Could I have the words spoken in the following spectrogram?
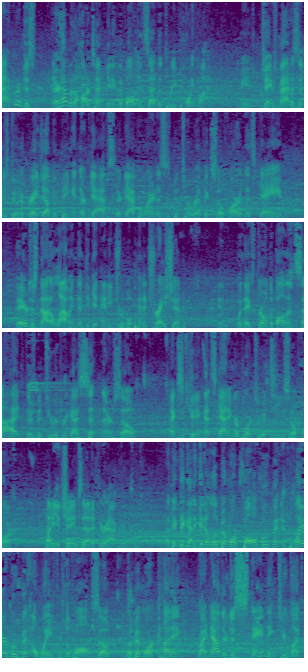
Akron just, they're having a hard time getting the ball inside the three point line. I mean, James Madison is doing a great job of being in their gaps. Their gap awareness has been terrific so far in this game. They are just not allowing them to get any dribble penetration. And when they've thrown the ball inside, there's been two or three guys sitting there. So executing that scouting report to a T so far. How do you change that if you're Akron? I think they got to get a little bit more ball movement and player movement away from the ball. So a little bit more cutting. Right now, they're just standing too much,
